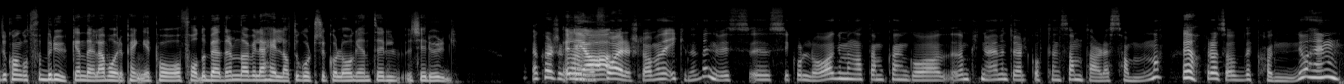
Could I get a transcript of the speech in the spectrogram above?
du kan godt få bruke en del av våre penger på å få det bedre, men da vil jeg heller at du går til psykolog enn til kirurg. Ja, kanskje kan ja. foreslå, men det er ikke nødvendigvis eh, psykolog, men at de kan gå De kunne jo eventuelt gått til en samtale sammen, da. Ja. For altså, det kan jo hende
